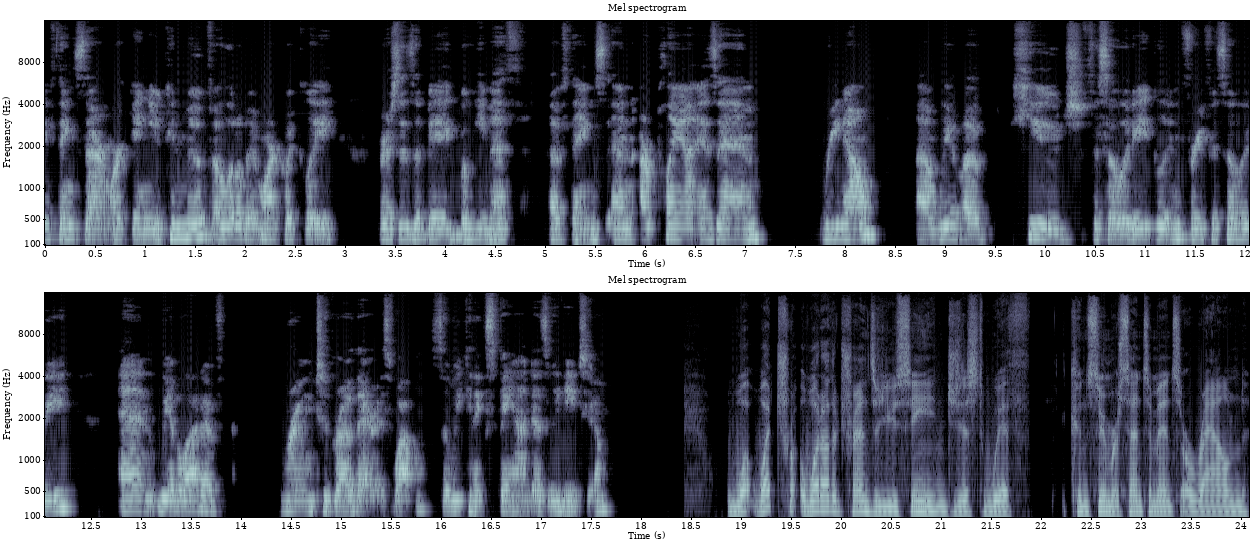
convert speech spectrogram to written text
if things aren't working. You can move a little bit more quickly versus a big behemoth of things. And our plant is in Reno. Um, we have a huge facility, gluten free facility, and we have a lot of room to grow there as well. So we can expand as we need to. What what tr- what other trends are you seeing just with consumer sentiments around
